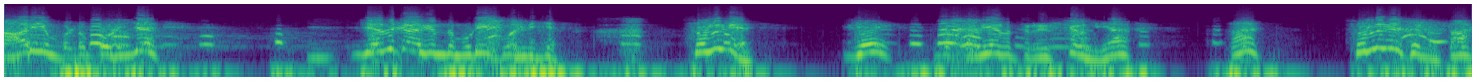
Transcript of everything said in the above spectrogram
காரியம் பண்ண போறீங்க? எதுக்காக இந்த முடிவு பண்ணீங்க சொல்லுங்க. ஏய் இந்த கல்யாணத்துல இஷ்டம் இல்லையா? சொல்லுங்க சொல்லுங்க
